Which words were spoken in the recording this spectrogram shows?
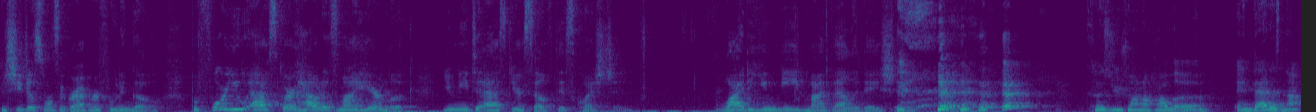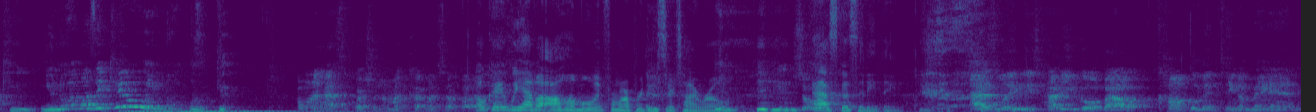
and she just wants to grab her food and go. Before you ask her how does my hair look, you need to ask yourself this question. Why do you need my validation? Cause you trying to holla, and that is not cute. You knew it wasn't cute. You knew it wasn't cute. I want to ask a question. I might cut myself out. Okay, we have an aha moment from our producer Tyrone. So, Ask us anything. as ladies, how do you go about complimenting a man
